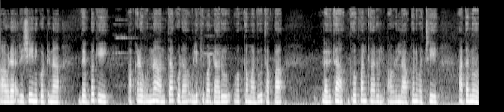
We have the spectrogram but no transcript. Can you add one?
ఆవిడ రిషిని కొట్టిన దెబ్బకి అక్కడ ఉన్న అంతా కూడా ఉలిక్కిపడ్డారు ఒక్క మధు తప్ప. లలిత గోపాల్ గారు ఆవిడ లాక్కొని వచ్చి అతను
